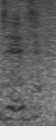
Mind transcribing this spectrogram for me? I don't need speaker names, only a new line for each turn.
grounded.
